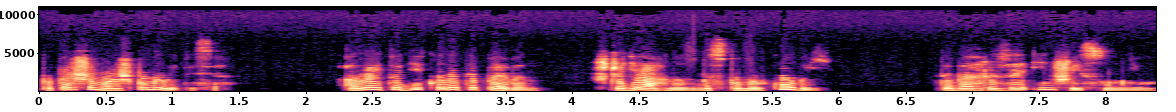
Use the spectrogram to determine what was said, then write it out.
По-перше, можеш помилитися. Але й тоді, коли ти певен, що діагноз безпомилковий, тебе гризе інший сумнів.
